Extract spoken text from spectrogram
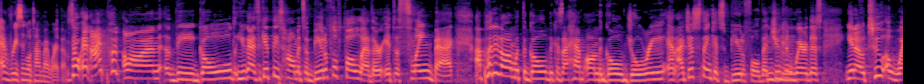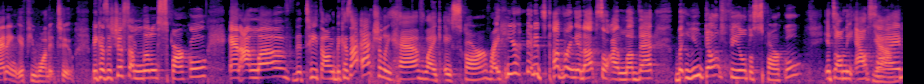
every single time I wear them. So, and I put on the gold. You guys get these home. It's a beautiful faux leather. It's a sling back. I put it on with the gold because I have on the gold jewelry and I just think it's beautiful that mm -hmm. you can mm-hmm. wear this, you know, to a wedding if you wanted to to because it's just a little sparkle. And I love the T-thong because I actually have like a scar right here and it's covering it up. So I love that. But you don't feel the sparkle. It's on the outside. Yeah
